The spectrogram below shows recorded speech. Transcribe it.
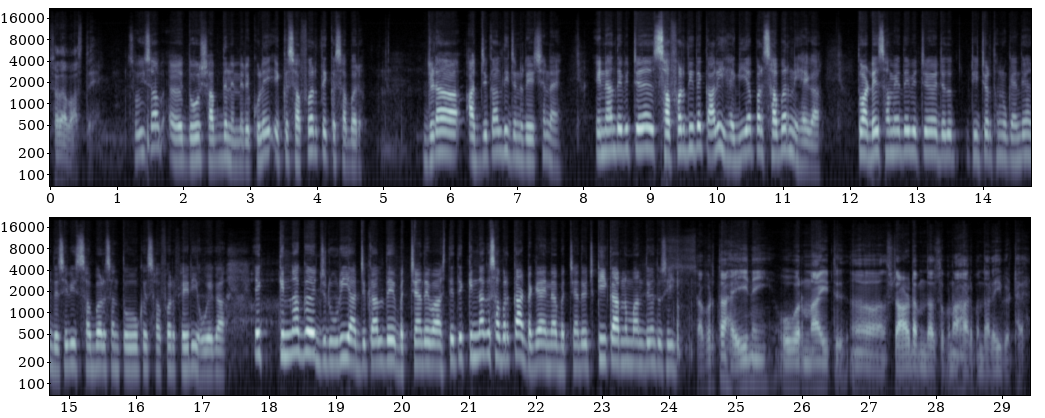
ਸਦਾ ਵਾਸਤੇ। ਸੋਈ ਸਾਹਿਬ ਦੋ ਸ਼ਬਦ ਨੇ ਮੇਰੇ ਕੋਲੇ, ਇੱਕ ਸਫਰ ਤੇ ਇੱਕ ਸਬਰ। ਜਿਹੜਾ ਅੱਜ ਕੱਲ ਦੀ ਜਨਰੇਸ਼ਨ ਹੈ, ਇਹਨਾਂ ਦੇ ਵਿੱਚ ਸਫਰ ਦੀ ਤੇ ਕਾਲੀ ਹੈਗੀ ਆ, ਪਰ ਸਬਰ ਨਹੀਂ ਹੈਗਾ। ਤੁਹਾਡੇ ਸਮੇਂ ਦੇ ਵਿੱਚ ਜਦੋਂ ਟੀਚਰ ਤੁਹਾਨੂੰ ਕਹਿੰਦੇ ਹੁੰਦੇ ਸੀ ਵੀ ਸਬਰ ਸੰਤੋਖ ਸਫਰ ਫੇਰ ਹੀ ਹੋਏਗਾ ਇਹ ਕਿੰਨਾ ਕੁ ਜ਼ਰੂਰੀ ਅੱਜ ਕੱਲ ਦੇ ਬੱਚਿਆਂ ਦੇ ਵਾਸਤੇ ਤੇ ਕਿੰਨਾ ਕੁ ਸਬਰ ਘਟ ਗਿਆ ਇਹਨਾਂ ਬੱਚਿਆਂ ਦੇ ਵਿੱਚ? ਕੀ ਕਾਰਨ ਮੰਨਦੇ ਹੋ ਤੁਸੀਂ? ਸਬਰ ਤਾਂ ਹੈ ਹੀ ਨਹੀਂ। ਓਵਰਨਾਈਟ ਸਟਾਰਡਮ ਦਾ ਸੁਪਨਾ ਹਰ ਬੰਦਾ ਲਈ ਬੈਠਾ ਹੈ।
